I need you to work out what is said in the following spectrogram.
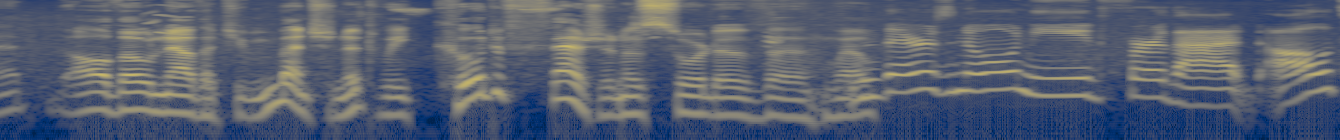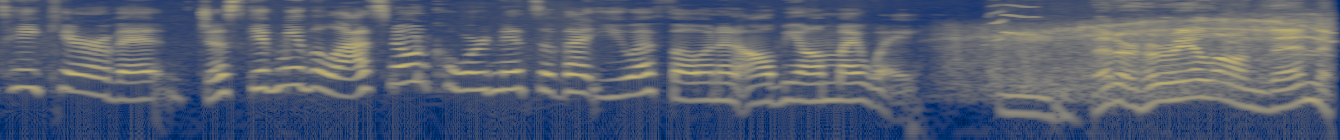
Uh, although now that you mention it, we could fashion a sort of, uh, well, There's no need for that. I'll take care of it. Just give me the last known coordinates of that UFO and I'll be on my way. better hurry along then.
